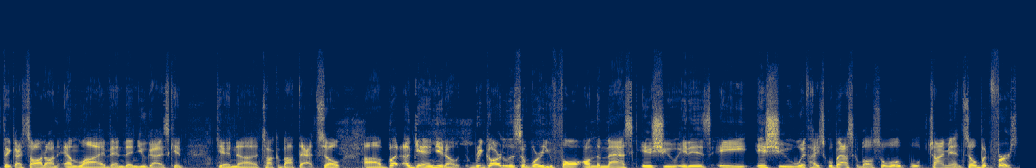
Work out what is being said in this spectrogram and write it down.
think I saw it on M Live, and then you guys can can uh, talk about that. So, uh, but again, you know, regardless of where you fall on the mask issue, it is a issue with high school basketball. So we'll, we'll chime in. So, but first,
